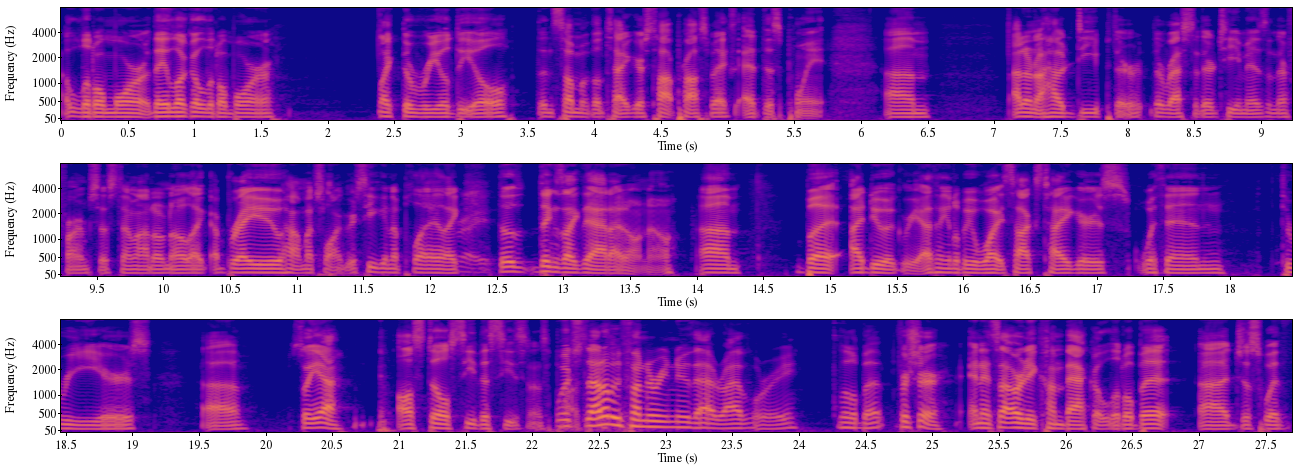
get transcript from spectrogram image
a little more. They look a little more like the real deal than some of the Tigers' top prospects at this point. Um, I don't know how deep their the rest of their team is in their farm system. I don't know like Abreu, how much longer is he going to play? Like Right. those things like that. I don't know. Um, but I do agree. I think it'll be White Sox Tigers within three years. Uh, so yeah, I'll still see this season as a Which that'll be fun to renew that rivalry a little bit. for sure, and it's already come back a little bit. Uh, just with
